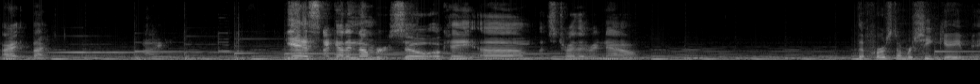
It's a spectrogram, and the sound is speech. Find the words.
All right, bye. Bye. Yes, I got a number. So, okay, um, let's try that right now. The first number she gave me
